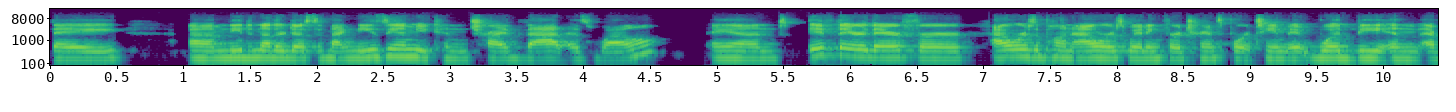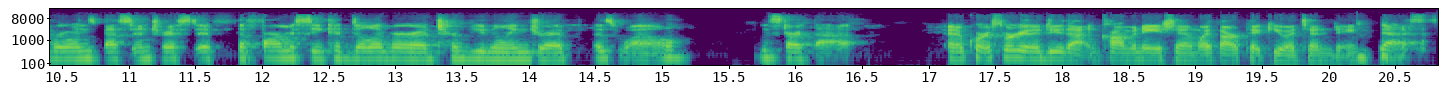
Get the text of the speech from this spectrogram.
they um, need another dose of magnesium, you can try that as well. And if they're there for hours upon hours waiting for a transport team, it would be in everyone's best interest if the pharmacy could deliver a terbutaline drip as well and start that. And of course, we're going to do that in combination with our PICU attending. Yes.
